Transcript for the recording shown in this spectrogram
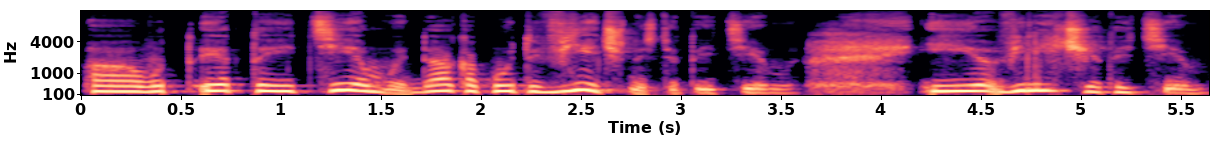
а, вот этой темы, да, какую-то вечность этой темы и величие этой темы.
